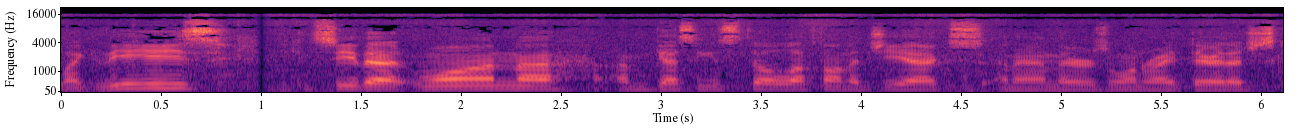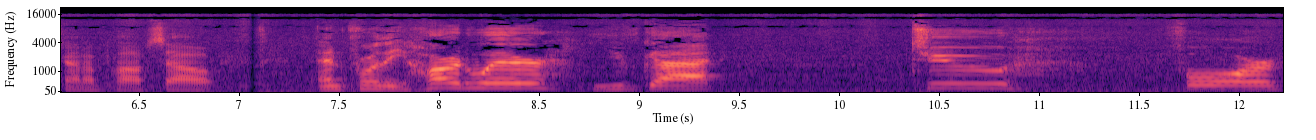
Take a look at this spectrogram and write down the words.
like these. You can see that one, uh, I'm guessing is still left on the GX. And then there's one right there that just kind of pops out. And for the hardware, you've got two, four,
